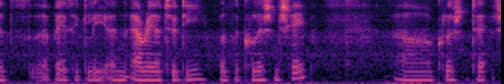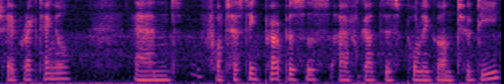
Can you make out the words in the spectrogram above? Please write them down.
it's uh, basically an area 2D with a collision shape, uh, collision shape rectangle and for testing purposes I've got this polygon 2D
